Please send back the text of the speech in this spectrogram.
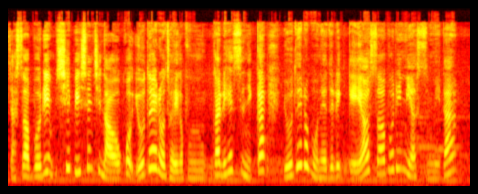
자 서브림 12cm 나오고 요대로 저희가 분갈이 했으니까 요대로 보내드릴게요. 서브림이었습니다.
